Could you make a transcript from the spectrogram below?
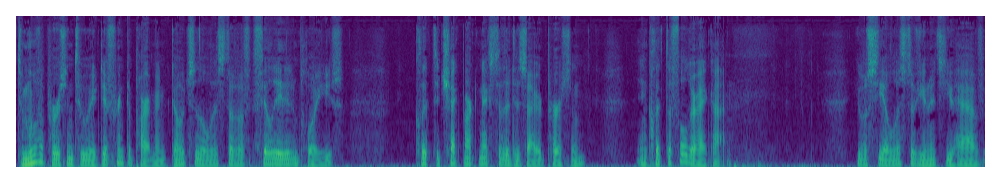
To move a person to a different department, go to the list of affiliated employees, click the checkmark next to the desired person, and click the folder icon. You will see a list of units you have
